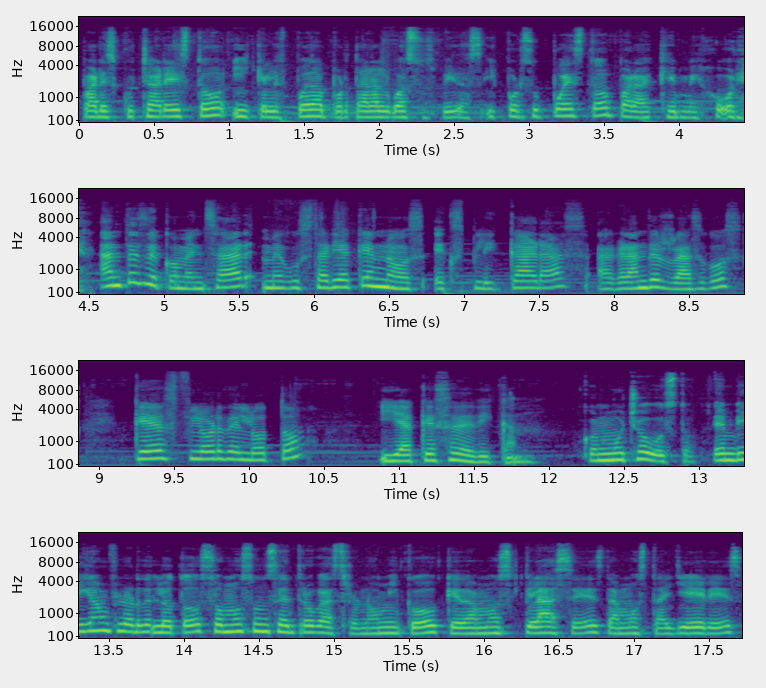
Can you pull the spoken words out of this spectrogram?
para escuchar esto y que les pueda aportar algo a sus vidas. Y por supuesto, para que mejoren. Antes de comenzar, me gustaría que nos explicaras a grandes rasgos qué es Flor de Loto y a qué se dedican. Con mucho gusto. En Vegan Flor de Loto somos un centro gastronómico que damos clases, damos talleres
